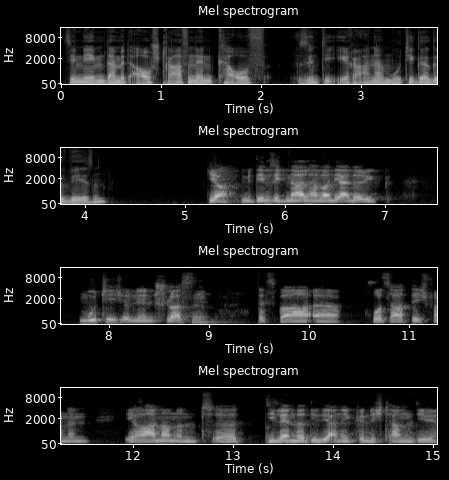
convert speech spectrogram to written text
Sie nehmen damit auch Strafen in Kauf. Sind die Iraner mutiger gewesen? Ja, mit dem Signal haben wir die eindeutig mutig und entschlossen. Das war äh, großartig von den Iranern und äh, die Länder, die sie angekündigt haben, die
